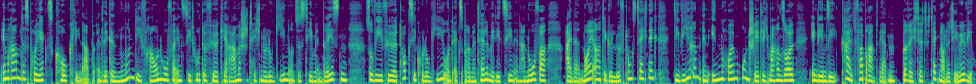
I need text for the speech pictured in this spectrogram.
Im Rahmen des Projekts Co-Cleanup entwickeln nun die Fraunhofer Institute für keramische Technologien und Systeme in Dresden sowie für Toxikologie und experimentelle Medizin in Hannover eine neuartige Lüftungstechnik, die Viren in Innenräumen unschädlich machen soll, indem sie kalt verbrannt werden, berichtet Technology Review.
